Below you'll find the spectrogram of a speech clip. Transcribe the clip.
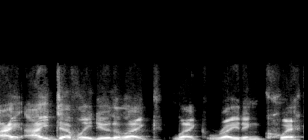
I I definitely do the like like writing quick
